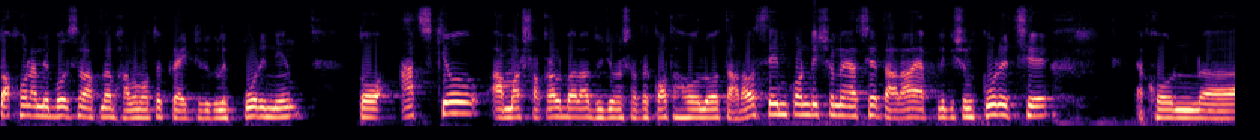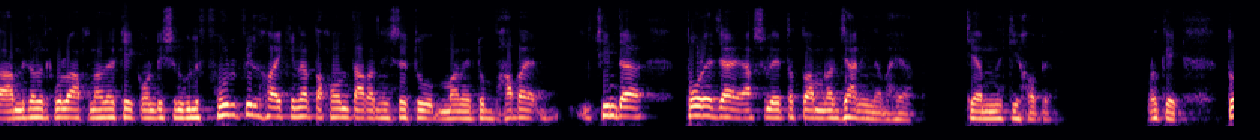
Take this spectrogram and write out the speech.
তখন আমি বলছিলাম, আপনার ভালো মতো ক্রাইটেরিয়াগুলো পড়ে নিন। তো আজকেও আমার সকালবেলা দুজনের সাথে কথা হলো, তারাও সেম কন্ডিশনে আছে, তারা অ্যাপ্লিকেশন করেছে। এখন আমি তাদেরকে বলব আপনাদেরকে এই কন্ডিশনগুলি ফুলফিল হয় কিনা? তখন তারা নিশ্চয়ই একটু মানে একটু ভাবায় চিন্তা পড়ে যায়, আসলে এটা তো আমরা জানি না ভাইয়া, কেমনে কি হবে। ওকে তো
